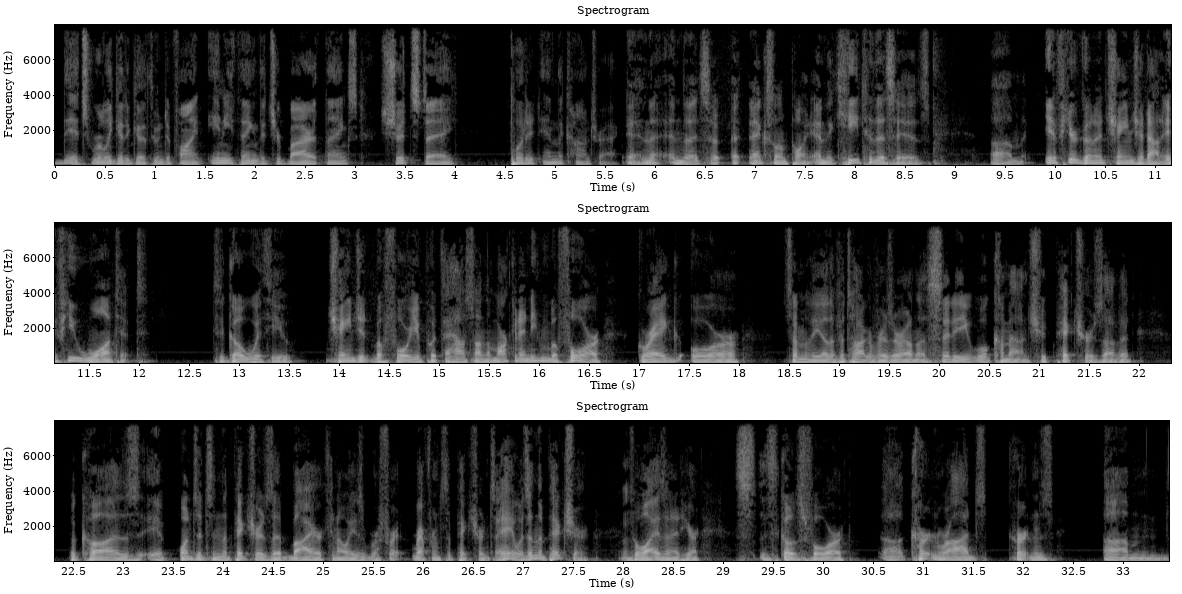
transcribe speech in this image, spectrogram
it's really good to go through and define anything that your buyer thinks should stay. Put it in the contract. Yeah, and, that, and that's a, an excellent point. And the key to this is um, if you're going to change it out, if you want it to go with you, change it before you put the house on the market, and even before Greg or some of the other photographers around the city will come out and shoot pictures of it. Because if once it's in the pictures, the buyer can always refer, reference the picture and say, "Hey, it was in the picture, so why isn't it here?" This goes for uh, curtain rods, curtains, um,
